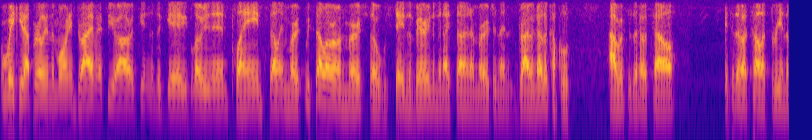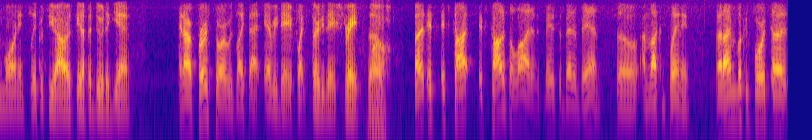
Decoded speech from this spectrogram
we're waking up early in the morning, driving a few hours, getting to the gig, loading in, playing, selling merch. We sell our own merch, so we stay to the very end of the night selling our merch, and then drive another couple hours to the hotel. Get to the hotel at three in the morning, sleep a few hours, get up and do it again. And our first tour was like that every day for like 30 days straight. So. Wow. But it's it's taught it's taught us a lot and it's made us a better band. So I'm not complaining. But I'm looking forward to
